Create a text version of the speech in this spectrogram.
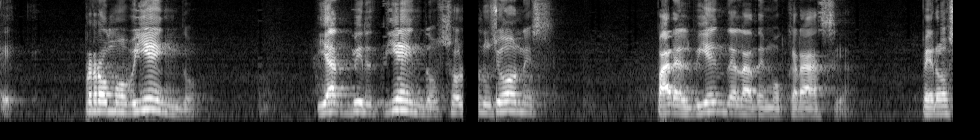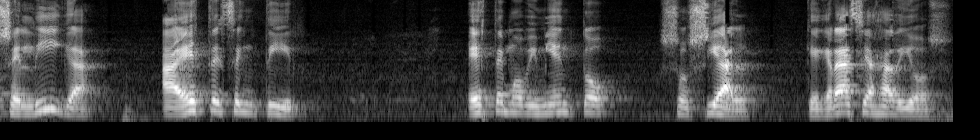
eh, promoviendo y advirtiendo soluciones para el bien de la democracia. Pero se liga a este sentir, este movimiento social, que gracias a Dios,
